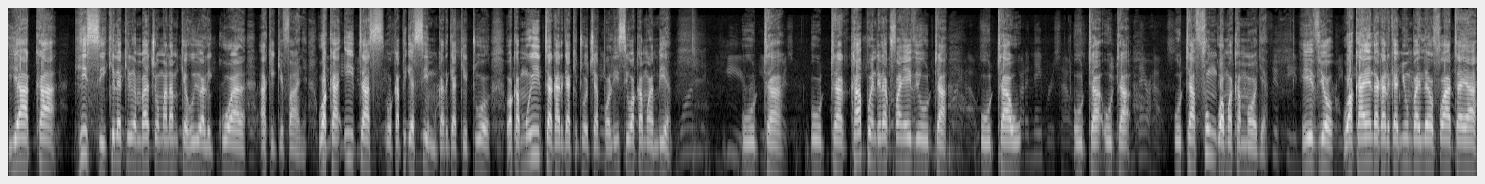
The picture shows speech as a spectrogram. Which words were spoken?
yakahisi kile kile ambacho mwanamke huyu alikuwa akikifanya, wakaita, wakapiga simu katika kituo, wakamuita katika kituo cha polisi, wakamwambia uta utakapoendelea kufanya hivi uta uta uta, uta, utafungwa mwaka mmoja. Hivyo wakaenda katika nyumba iliyofuata ya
